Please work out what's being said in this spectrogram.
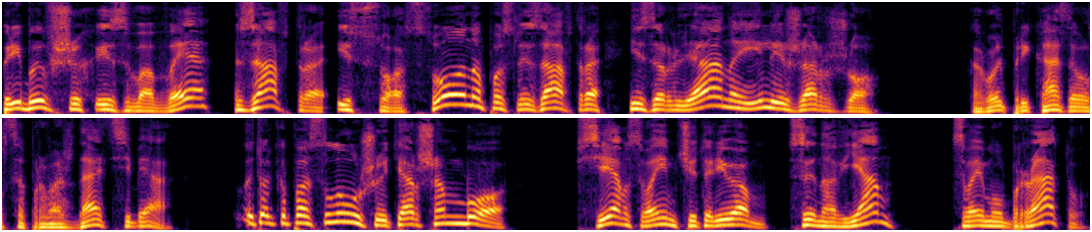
прибывших из Ваве, завтра из Суассона, послезавтра из Орляна или Жаржо. Король приказывал сопровождать себя. Вы только послушайте, Аршамбо, всем своим четырем сыновьям, своему брату,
